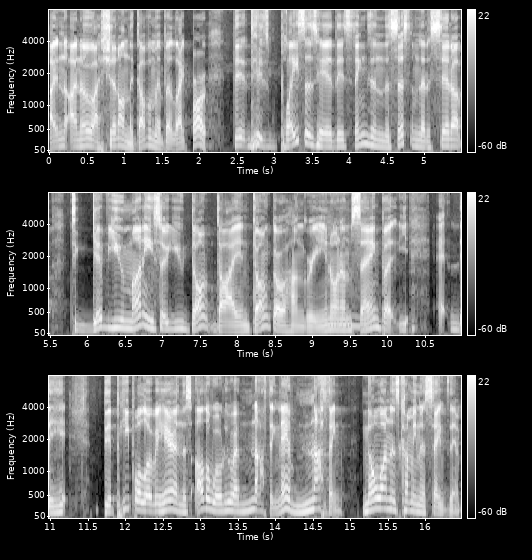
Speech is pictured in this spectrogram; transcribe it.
I know I, know I shit on the government, but like, bro, there, there's places here, there's things in the system that are set up to give you money so you don't die and don't go hungry. You know what I'm saying? But eh, the the people over here in this other world who have nothing. They have nothing. No one is coming to save them.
